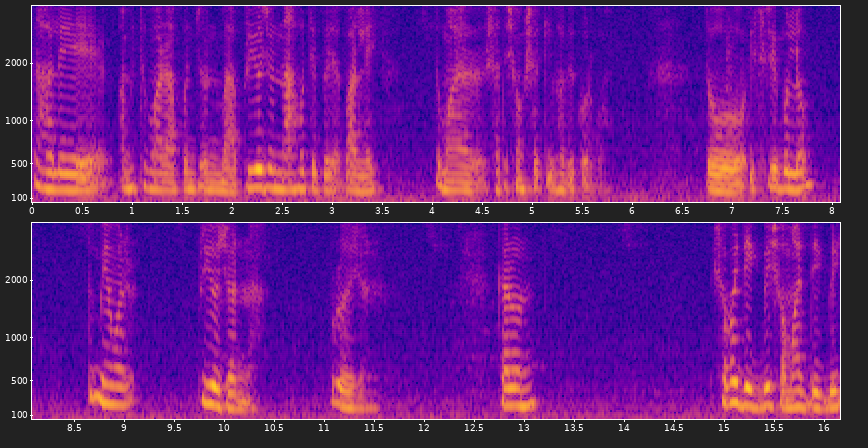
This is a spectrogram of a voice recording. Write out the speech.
তাহলে আমি তোমার আপনজন বা প্রিয়জন না হতে পেরে- পারলে তোমার সাথে সংসার কীভাবে করব? তো স্ত্রী বলল, তুমি আমার প্রিয়জন না। প্রয়োজন। কারণ সবাই দেখবে, সমাজ দেখবে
